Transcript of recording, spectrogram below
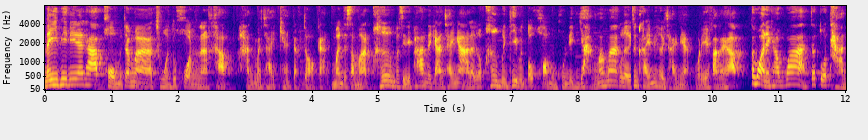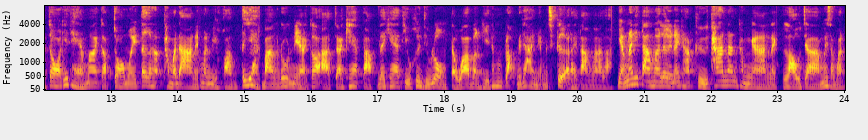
ใน EP นี้นะครับผมจะมาชวนทุกคนนะครับหันมาใช้แขนจับจอกัน มันจะสามารถเพิ่มประสิทธิภาพในการใช้งาน แล้วก็เพิ่มพื้นที่บนโต๊ะคอมของคุณอีกอย่างมาก ๆ เลย ซึ่งใครไม่เคยใช้เนี่ยวันนี้ฟังนะครับต้องบอกนะครับว่าเจ้าตัวฐานจอที่แถมมากับจอมอนิเตอร์ธรรมดาเนี่ยมันมีความเตี้ยบางรุ่นเนี่ยก็อาจจะแค่ปรับได้แค่ทิ้วขึ้นทิ้วลง แต่ว่าบางทีถ้ามันปรับไม่ได้เนี่ยมันจะเกิดอะไรตามมาล่ะอย่างแรกที่ตามมาเลยนะครับคือถ้านั่งทำงานนะเราจะไม่สามารถ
